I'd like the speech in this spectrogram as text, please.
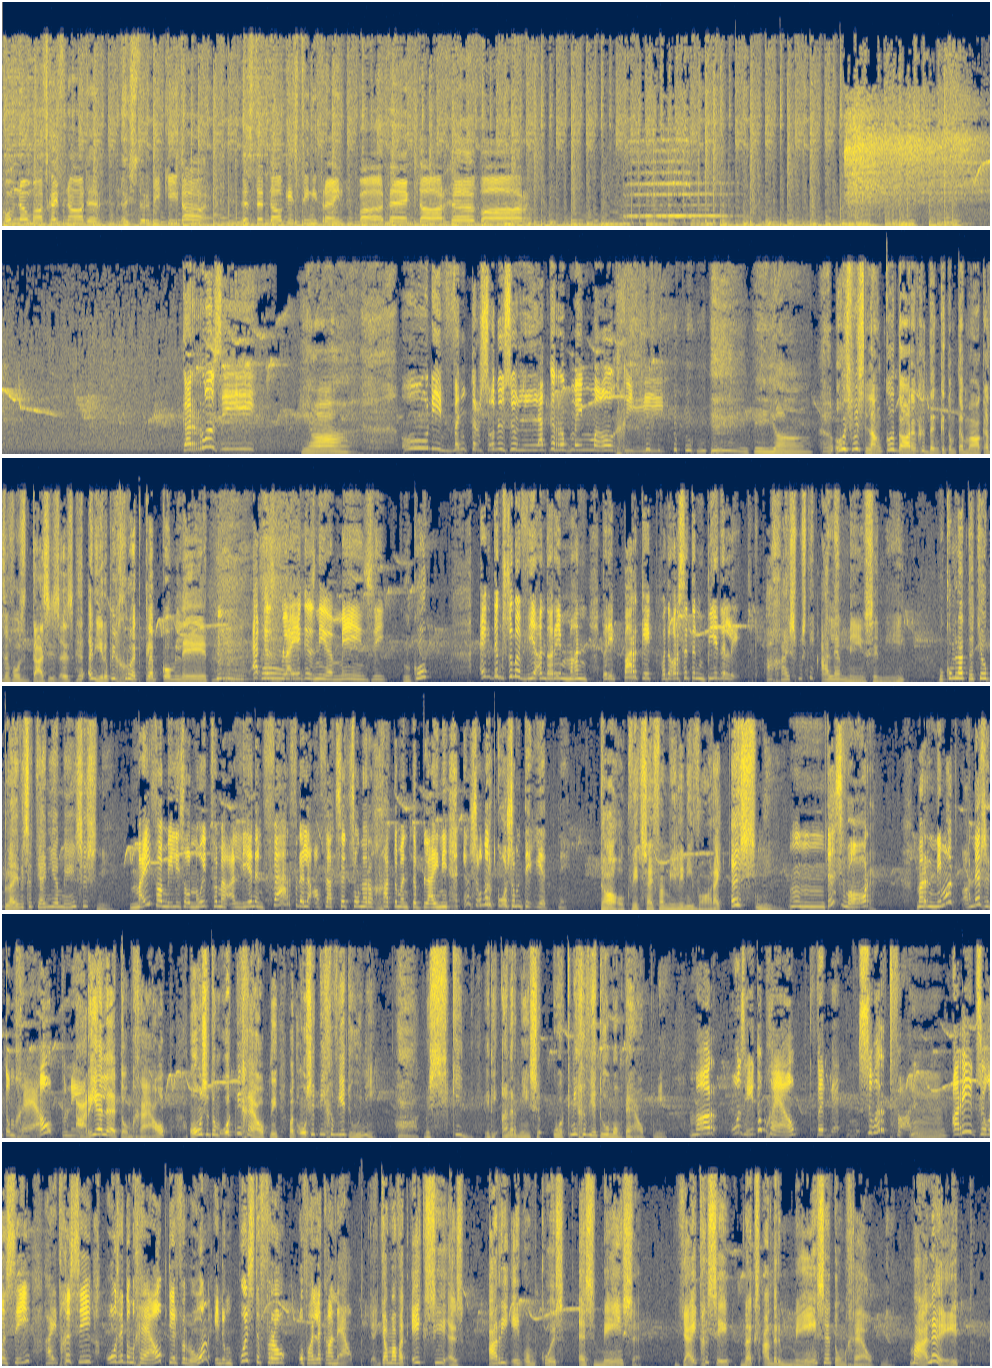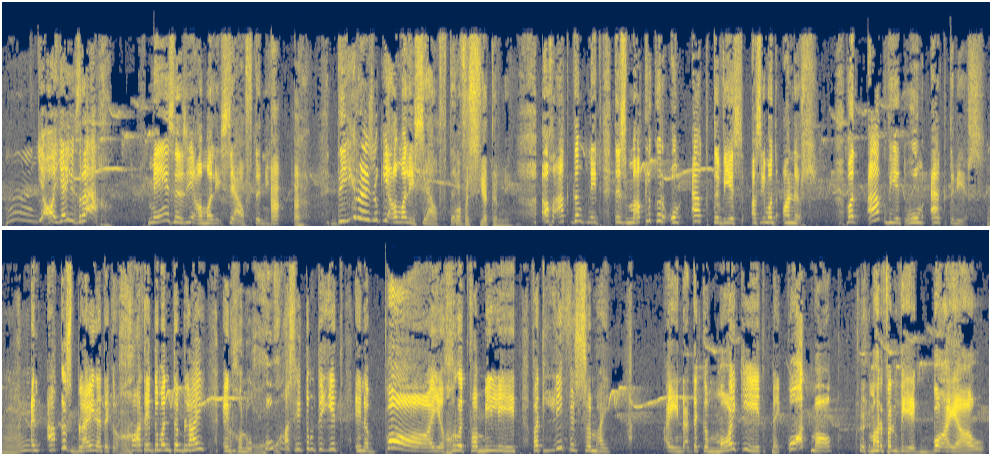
Kom nou maat skuif nader, luister bietjie daar. Is dit dalk die Tini trein wat ek daar gewaar? Karosie! Ja, die winterson is so lekker op my maagie. ja. Ons was lankal daarin gedink het om te maak asof ons dassies is en hier op die groot klip kom lê. Ek is bly ek is nie 'n mensie. Hoekom? Ek dink sommer weer aan daardie man by die parkhek wat daar sit en bedel het. Ag, hy's mos nie alle mense nie. Hoekom laat dit jou bly wees dat jy nie 'n mens is nie? My familie sal nooit vir my alleen en ver van hulle af laat sit sonder 'n gat om in te bly nie en sonder kos om te eet nie. Dalk weet sy familie nie waar hy is nie. Mm, dis waar. Maar niemand anders het hom gehelp nie. Ariel het hom gehelp. Ons het hom ook nie gehelp nie, want ons het nie geweet hoe nie. Oh, miskien het die ander mense ook nie geweet hoe om hom te help nie. Maar ons het hom gehelp. Soort van. Mm. Arie het so gesê, hy het gesê ons het hom gehelp deur vir hom en hom Koos te vra of hulle kan help. Ja, ja, maar wat ek sê is, Ari en oom Koos is mense. Jy het gesê niks ander mense het hom gehelp nie. Maar hulle het. Ja, jy is reg. Mense is nie almal dieselfde nie. Ah, ah, Diere is ook nie almal dieselfde nie. of verseker nie. Ag, ek dink net dis makliker om ek te wees as iemand anders. Want ek weet hoe om ek te wees. Hmm? En ek is bly dat ek 'n gat het om in te bly en genoeg goggas het om te eet en 'n baie groot familie het wat lief is vir my. En dat ek 'n maatjie het wat my kwaad maak, maar van wie ek baie hou.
